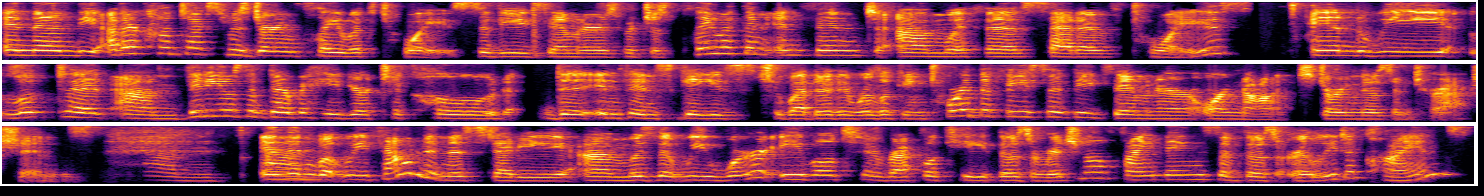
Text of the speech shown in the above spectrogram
And then the other context was during play with toys. So the examiners would just play with an infant um, with a set of toys and we looked at um, videos of their behavior to code the infant's gaze to whether they were looking toward the face of the examiner or not during those interactions. Um, and then um, what we found in this study um, was that we were able to replicate those original findings of those early declines.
